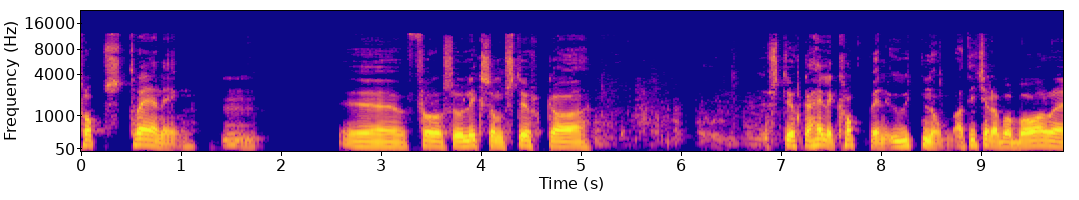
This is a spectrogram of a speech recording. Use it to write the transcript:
kroppstrening. Mm. Eh, for å så liksom styrke styrke hele kroppen utenom. At ikke det var bare,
